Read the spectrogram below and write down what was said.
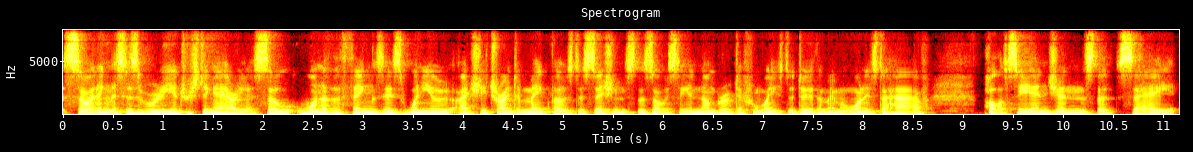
so I think this is a really interesting area. So, one of the things is when you're actually trying to make those decisions, there's obviously a number of different ways to do them. I mean, one is to have policy engines that say,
